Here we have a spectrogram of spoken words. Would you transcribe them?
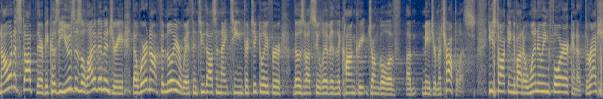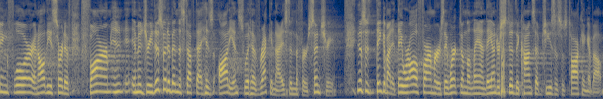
Now, I want to stop there because he uses a lot of imagery that we're not familiar with in 2019, particularly for those of us who live in the concrete jungle of a major metropolis. He's talking about a winnowing fork and a threshing floor and all these sort of farm in- imagery. This would have been the stuff that his audience would have recognized in the first century. Just think about it. They were all farmers, they worked on the land, they understood the concept Jesus was talking about.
